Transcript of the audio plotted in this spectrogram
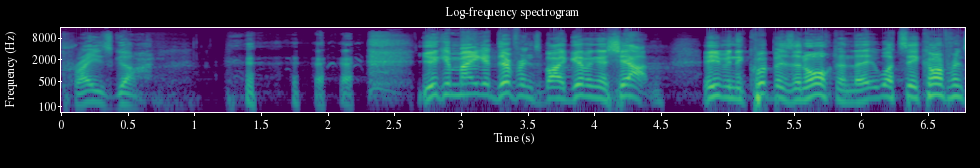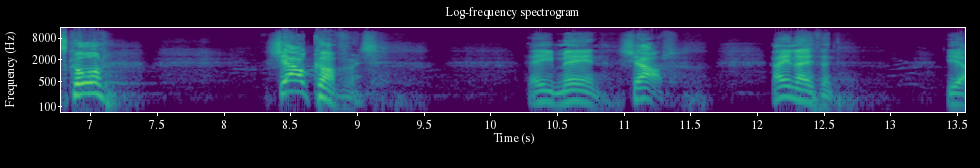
Praise God. you can make a difference by giving a shout. Even the Equippers in Auckland, they, what's their conference called? Shout Conference. Amen. Shout. Hey, Nathan. Yeah,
